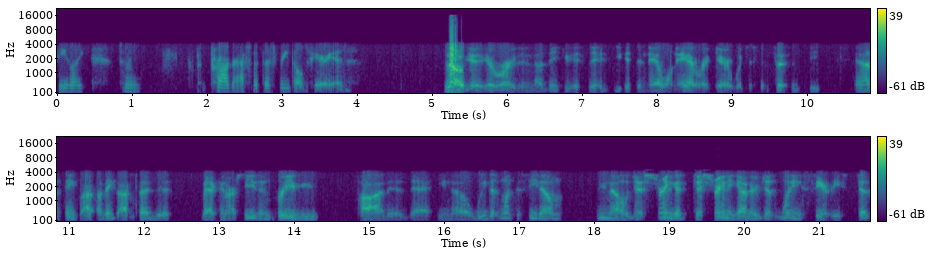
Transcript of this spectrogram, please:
see like some progress with this rebuild period. No, yeah, you're right, and I think you hit the you hit the nail on the head right there, which is consistency. And I think I, I think I said this back in our season preview pod is that you know we just want to see them, you know, just string it, just string together, just winning series, just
